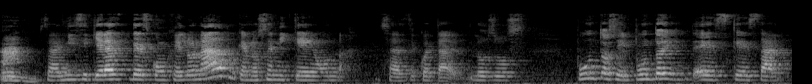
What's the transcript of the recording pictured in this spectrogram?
O sea, ni siquiera descongelo nada porque no sé ni qué onda. O sea, te cuenta los dos puntos y el punto es que estar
